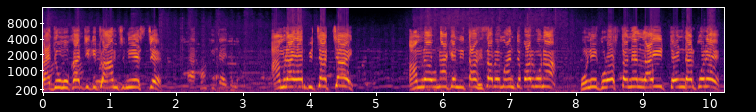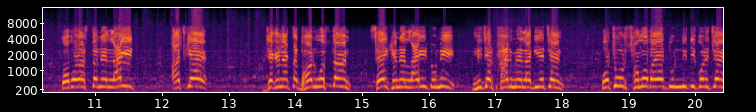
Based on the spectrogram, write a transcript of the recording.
রাজু মুখার্জি কিছু আর্মস নিয়ে এসছে। আমরা এর বিচার চাই। আমরা ওনাকে নেতা হিসাবে মানতে পারব না। উনি গোরস্থানের লাইট টেন্ডার করে কবরস্থানের লাইট। আজকে যেখানে একটা ধর্মস্থান, সেইখানে লাইট উনি নিজের ফার্মে লাগিয়েছেন। প্রচুর সমবায়ে দুর্নীতি করেছেন।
